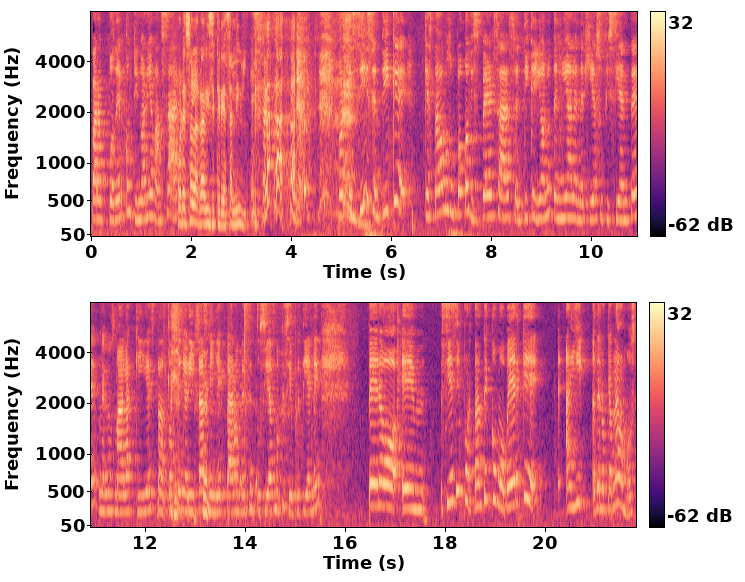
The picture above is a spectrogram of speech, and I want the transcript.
para poder continuar y avanzar. Por eso la Gaby se quería salir. Porque sí, sentí que, que estábamos un poco dispersas, sentí que yo no tenía la energía suficiente, menos mal aquí estas dos señoritas me inyectaron de ese entusiasmo que siempre tienen, pero em, sí es importante como ver que ahí de lo que hablábamos,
